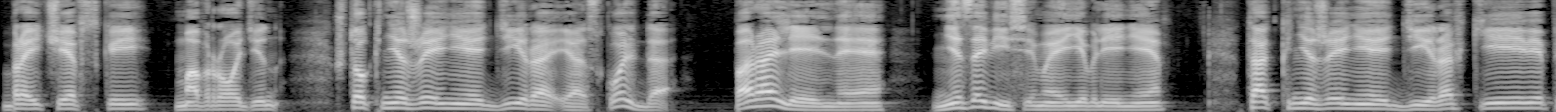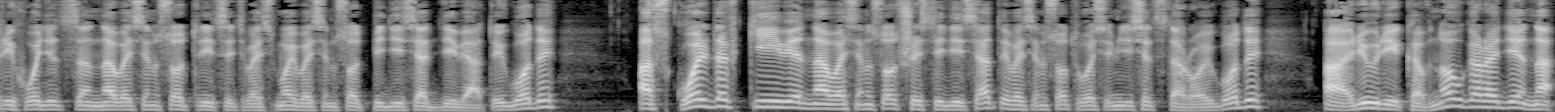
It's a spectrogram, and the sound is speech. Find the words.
Брайчевский, Мавродин, что княжение Дира и Аскольда – параллельные, независимые явления. Так княжение Дира в Киеве приходится на 838-859 годы, Аскольда в Киеве на 860-882 годы, а Рюрика в Новгороде на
